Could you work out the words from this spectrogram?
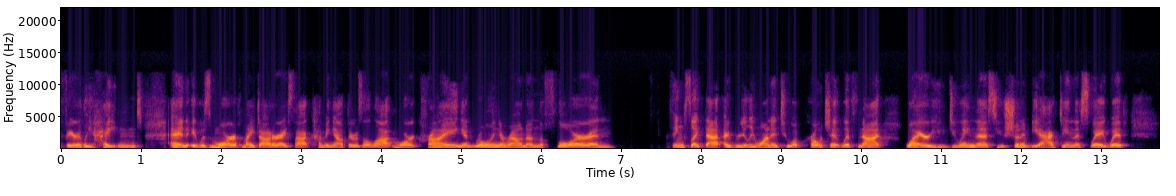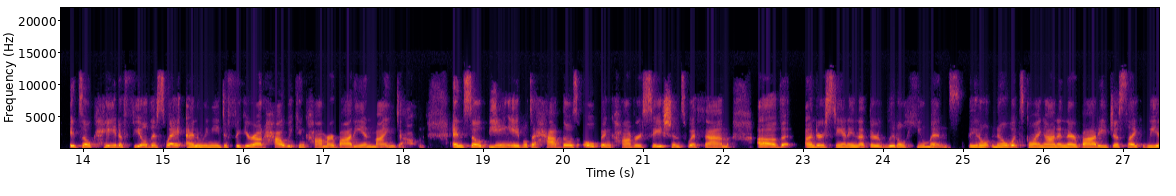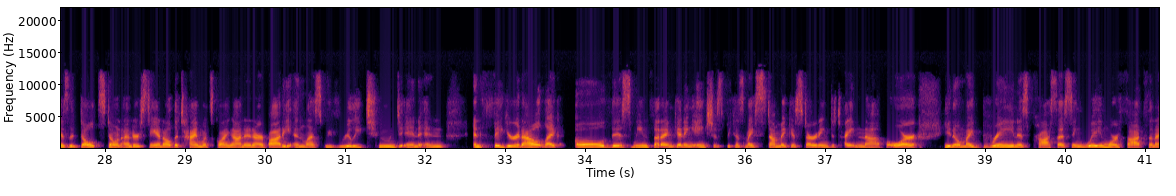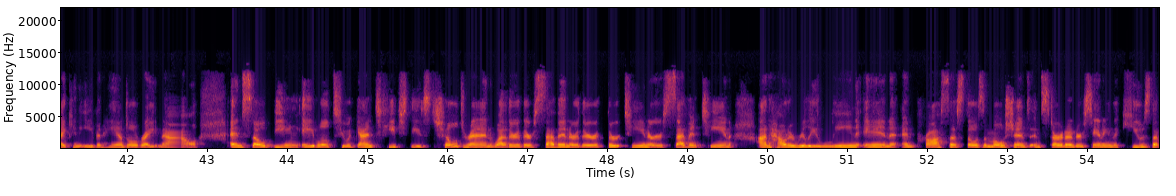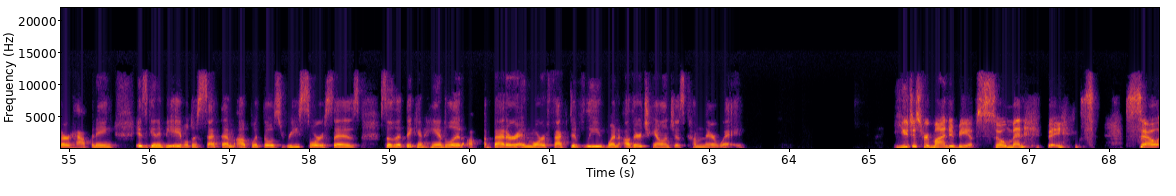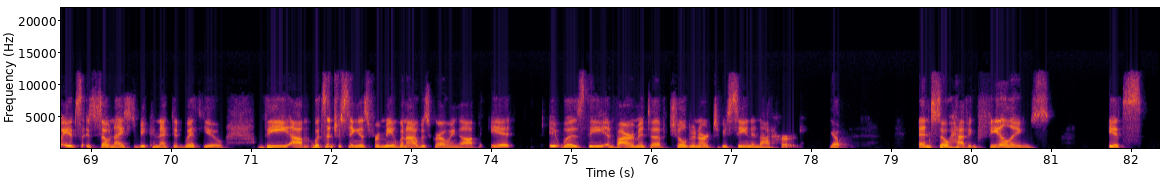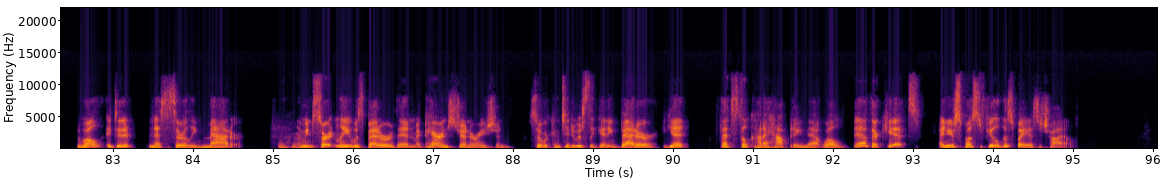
fairly heightened. And it was more of my daughter I saw it coming out. There was a lot more crying and rolling around on the floor and things like that. I really wanted to approach it with not, why are you doing this? You shouldn't be acting this way, with, it's okay to feel this way and we need to figure out how we can calm our body and mind down. And so being able to have those open conversations with them of understanding that they're little humans they don't know what's going on in their body just like we as adults don't understand all the time what's going on in our body unless we've really tuned in and and figure it out like oh this means that i'm getting anxious because my stomach is starting to tighten up or you know my brain is processing way more thoughts than i can even handle right now. And so being able to again teach these children whether they're 7 or they're 13 or 17 on how to really lean in and process those emotions and start understanding the cues that are happening is going to be able to set them up with those resources so that they can handle it uh, better and more effectively when other challenges challenges come their way. You just reminded me of so many things. So it's it's so nice to be connected with you. The um, what's interesting is for me when I was growing up, it it was the environment of children are to be seen and not heard. Yep. And so having feelings, it's well, it didn't necessarily matter. Mm-hmm. I mean, certainly it was better than my parents' generation. So we're continuously getting better. Yet that's still kind of happening that, well, yeah, they're kids and you're supposed to feel this way as a child.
